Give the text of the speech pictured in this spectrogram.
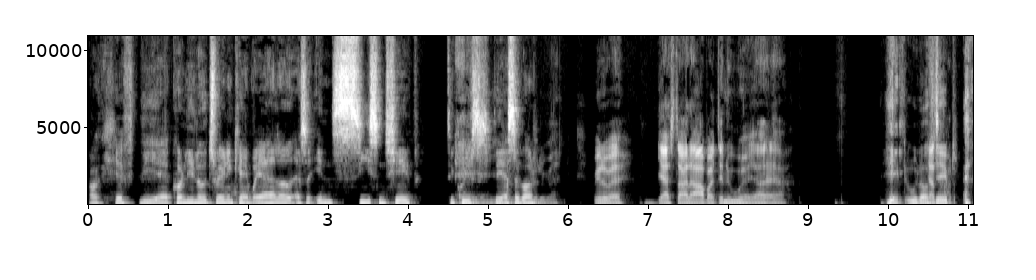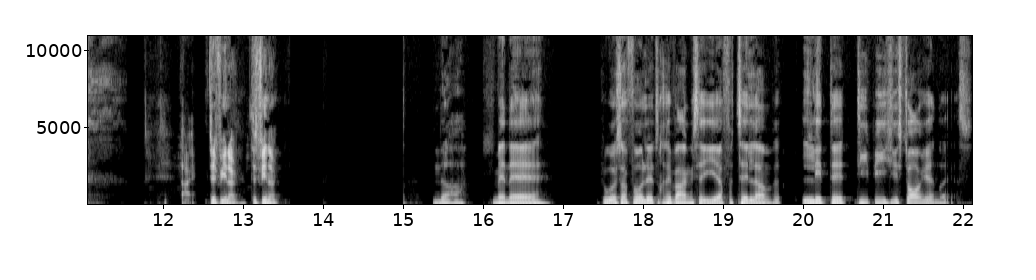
Og kæft, vi er kun lige nået training camp, og jeg er allerede altså in season shape til quiz. Ja, det er så godt. Ved du hvad? Ved du hvad? Jeg starter arbejde denne uge, og jeg er... Helt ud af shape. Nej, det er fint nok. Det er fint nok. Nå, men øh, du har så fået lidt revanche i at fortælle om lidt øh, DB-historie, Andreas.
